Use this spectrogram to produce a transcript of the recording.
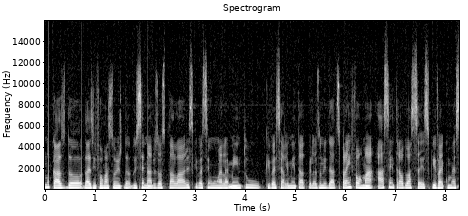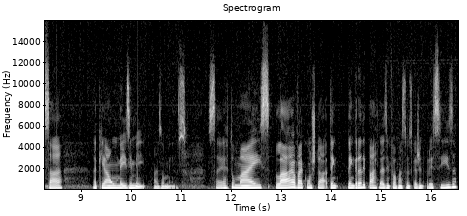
no caso do, das informações da, dos cenários hospitalares, que vai ser um elemento que vai ser alimentado pelas unidades para informar a central do acesso, que vai começar daqui a um mês e meio, mais ou menos. Certo? Mas lá vai constar, tem, tem grande parte das informações que a gente precisa.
